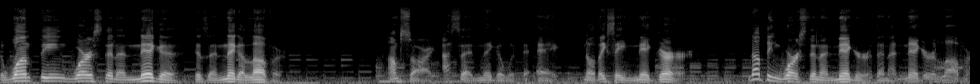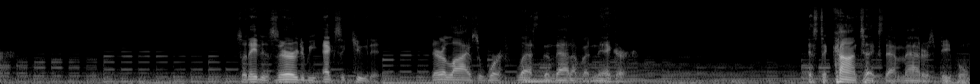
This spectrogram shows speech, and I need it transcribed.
the one thing worse than a nigga is a nigga lover. I'm sorry, I said nigga with the A. No, they say nigger. Nothing worse than a nigger than a nigger lover. So they deserve to be executed. Their lives are worth less than that of a nigger. It's the context that matters, people.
